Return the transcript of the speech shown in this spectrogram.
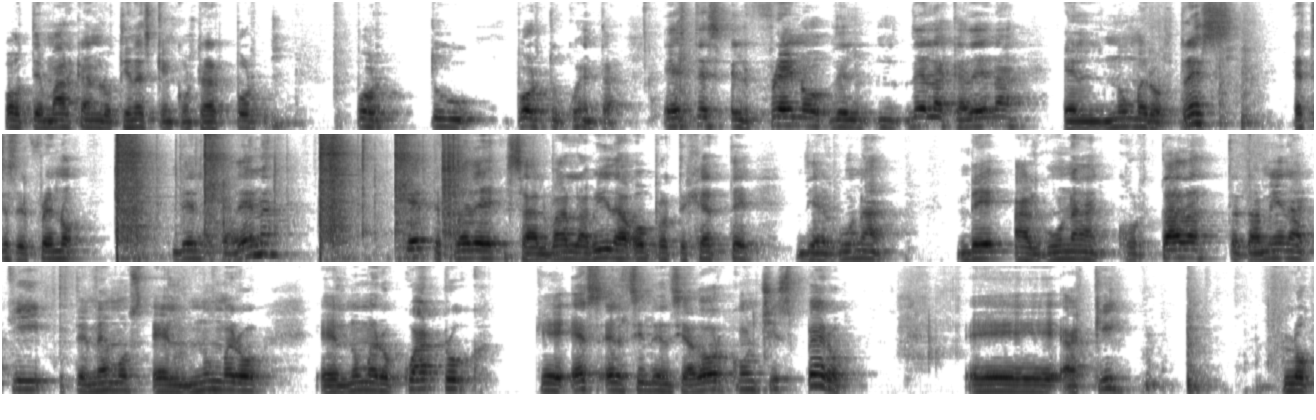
o te marcan, lo tienes que encontrar por, por, tu, por tu cuenta. Este es el freno de la cadena, el número 3. Este es el freno de la cadena que te puede salvar la vida o protegerte de alguna de alguna cortada. También aquí tenemos el número, el número 4, que es el silenciador con chispero. Eh, aquí, lo,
